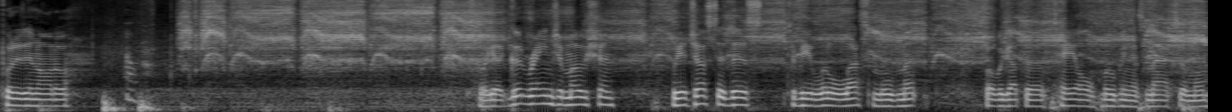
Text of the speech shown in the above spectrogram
put it in auto. Oh. So we got good range of motion. We adjusted this to be a little less movement, but we got the tail moving its maximum.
